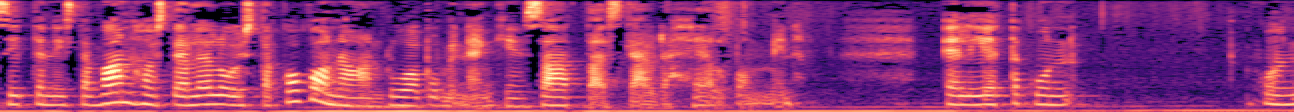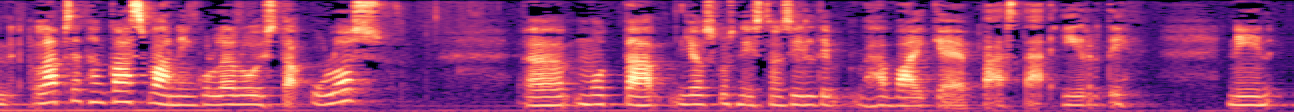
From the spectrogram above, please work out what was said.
sitten niistä vanhoista leluista kokonaan luopuminenkin saattaisi käydä helpommin. Eli että kun, kun lapsethan kasvaa niin kuin leluista ulos, mutta joskus niistä on silti vähän vaikea päästä irti, niin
